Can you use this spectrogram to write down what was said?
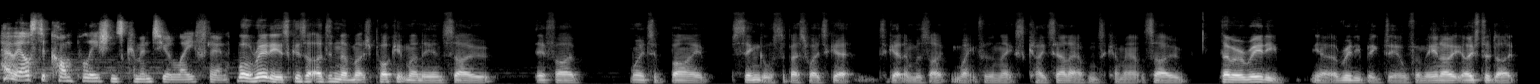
How else did compilations come into your life then? Well, really, it's because I didn't have much pocket money, and so if I wanted to buy singles, the best way to get to get them was like waiting for the next K-Tel album to come out. So they were really, you know, a really big deal for me. And I, I used to like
